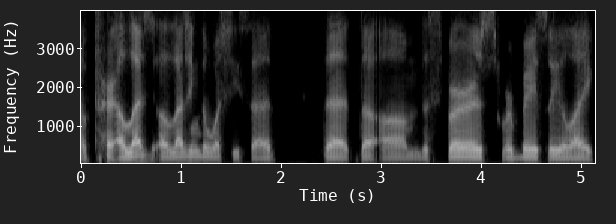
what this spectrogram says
appar- alleged, alleging to what she said that the um the spurs were basically like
